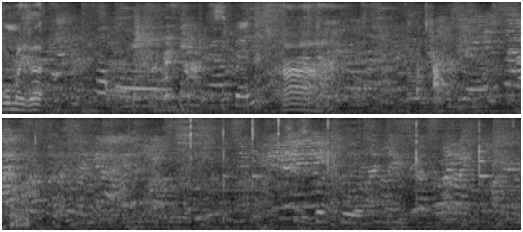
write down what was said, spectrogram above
Oh my god. Spin. 아, This is good food.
